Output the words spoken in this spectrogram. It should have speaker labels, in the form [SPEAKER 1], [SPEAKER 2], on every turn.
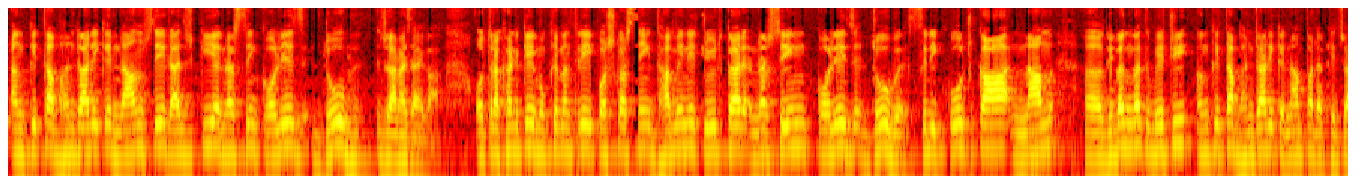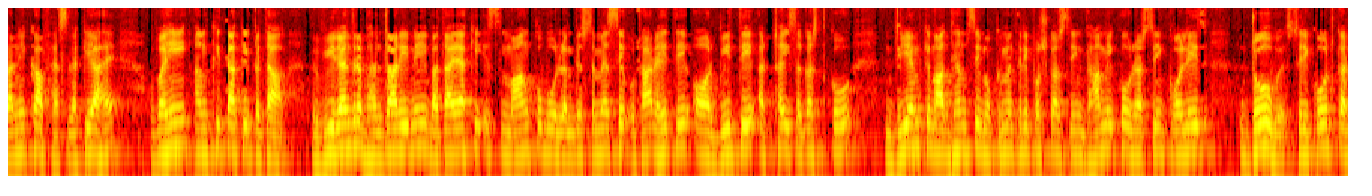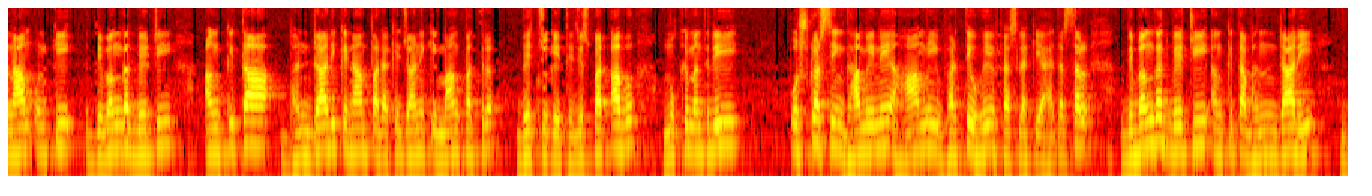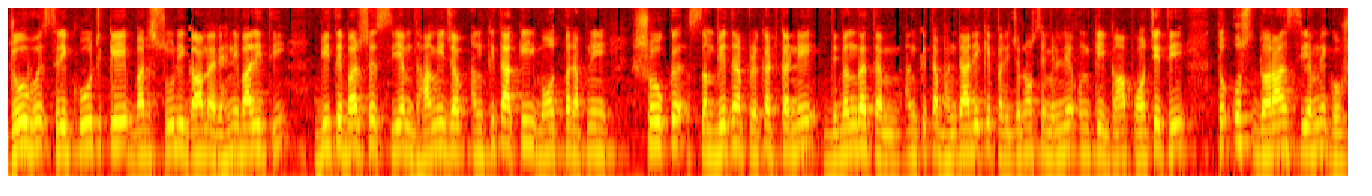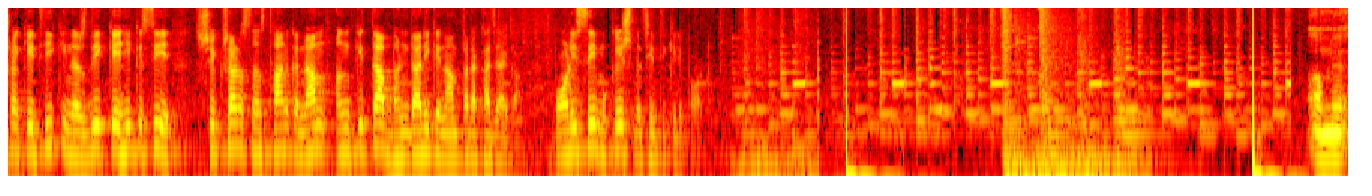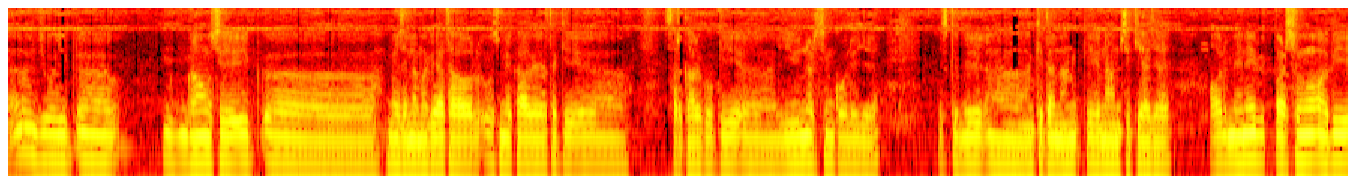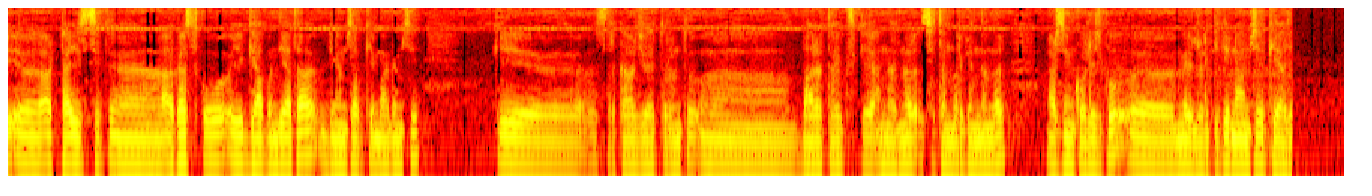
[SPEAKER 1] अंकिता भंडारी के नाम से राजकीय नर्सिंग कॉलेज डोभ जाना जाएगा। उत्तराखंड के मुख्यमंत्री पुष्कर सिंह धामी ने ट्वीट कर नर्सिंग कॉलेज डोभ, श्रीकोट का नाम दिवंगत बेटी अंकिता भंडारी के नाम पर रखे जाने का फैसला किया है। वहीं अंकिता के पिता वीरेंद्र भंडारी ने बताया कि इस मांग को वो लंबे समय से उठा रहे थे और बीते 28 अगस्त को डीएम के माध्यम से मुख्यमंत्री पुष्कर सिंह धामी को नर्सिंग कॉलेज डोभ, श्रीकोट का नाम, उनकी दिवंगत बेटी अंकिता भंडारी के नाम पर रखे जाने की मांग पत्र भेज चुके थे, जिस पर अब मुख्यमंत्री पुष्कर सिंह धामी ने हामी भरते हुए फैसला किया है। दरअसल, दिवंगत बेटी अंकिता भंडारी डोब श्रीकोट के बरसूरी गाँव में रहने वाली थी। बीते वर्ष सीएम धामी जब अंकिता की मौत पर अपनी शोक संवेदना प्रकट करने दिवंगत अंकिता भंडारी के परिजनों से मिलने उनके गाँव पहुँचे थे तो उस दौरान सीएम ने घोषणा की थी कि नज़दीक के ही किसी शिक्षण संस्थान का नाम अंकिता भंडारी के नाम पर रखा जाएगा। पौड़ी से मुकेश बछेती की रिपोर्ट।
[SPEAKER 2] हमने जो एक गाँव से एक में गया था और उसमें कहा गया था कि सरकार को कि ये नर्सिंग कॉलेज है, इसके मेरे अंकिता नाम, के नाम से किया जाए। और मैंने परसों अभी 28 अगस्त को एक ज्ञापन दिया था डीएम साहब के माध्यम से कि सरकार जो है तुरंत बारह तारीख के अंदर अंदर सितंबर के अंदर अंदर नर्सिंग कॉलेज को मेरे लड़की के नाम से किया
